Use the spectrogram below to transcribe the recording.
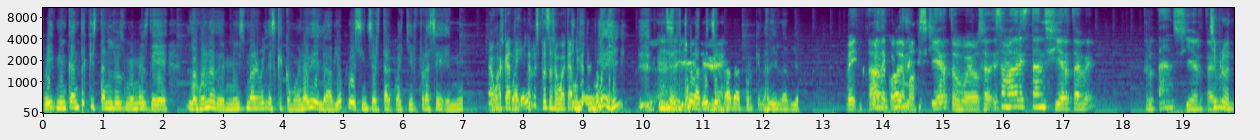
Güey, me encanta que están los memes de lo bueno de Miss Marvel es que como nadie la vio, puedes insertar cualquier frase en un Aguacate. La respuesta es aguacate. Nadie va a decir Sí, nada porque nadey la vio. Güey. Bueno, recordemos. pues, Es cierto, güey. O sea, esa madre es tan cierta, güey. Pero tan cierta. Siempre me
